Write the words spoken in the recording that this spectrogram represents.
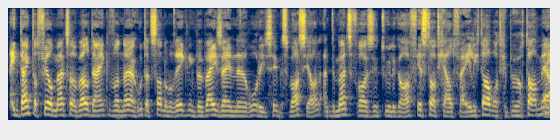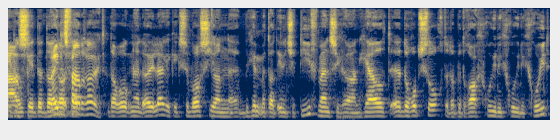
Ik denk dat veel mensen dan wel denken van, nou ja goed, dat staat op een rekening bij wij zijn uh, Rode JC met Sebastian. En de mensen vragen zich natuurlijk af, is dat geld veilig daar? Wat gebeurt daarmee? Ja, dus oké, dat, dat, dat, verder uit. Dat wil ik net uitleggen. Kijk, Sebastian eh, begint met dat initiatief. Mensen gaan geld eh, erop storten. Dat bedrag groeit en groeit en groeit.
